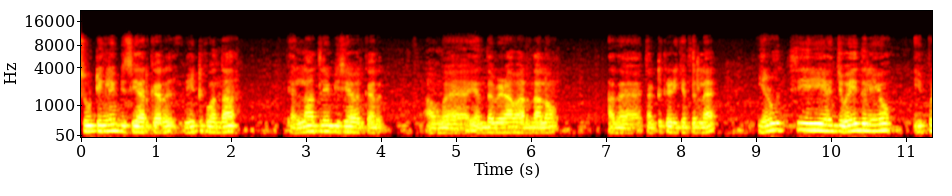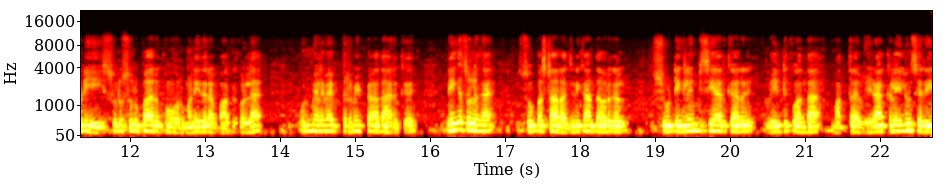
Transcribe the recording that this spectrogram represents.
ஷூட்டிங்லேயும் பிஸியாக இருக்காரு. வீட்டுக்கு வந்தால் எல்லாத்துலேயும் பிஸியாக இருக்காரு. அவங்க எந்த விழாவாக இருந்தாலும் அதை தட்டுக்கழிக்கிறதில்ல எழுபத்தி அஞ்சு வயதுலேயும் இப்படி சுறுசுறுப்பாக இருக்கும் ஒரு மனிதரை பார்க்கக்குள்ள உண்மையிலுமே பெருமைப்பாக தான் இருக்குது நீங்கள் சொல்லுங்கள் சூப்பர் ஸ்டார் ரஜினிகாந்த் அவர்கள் ஷூட்டிங்லேயும் பிஸியாக இருக்கார். வீட்டுக்கு வந்தால் மற்ற விழாக்களிலும் சரி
